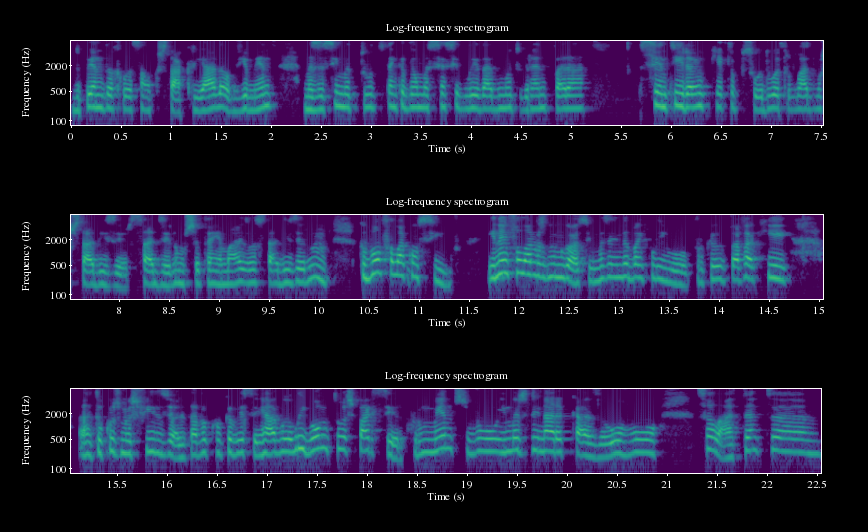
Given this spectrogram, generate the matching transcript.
Depende da relação que está criada, obviamente, mas acima de tudo tem que haver uma sensibilidade muito grande para sentirem o que é que a pessoa do outro lado vos está a dizer. Se está a dizer não me chateia mais ou se está a dizer hum, que bom falar consigo. E nem falámos no negócio, mas ainda bem que ligou, porque eu estava aqui, ah, estou com os meus filhos, olha, estava com a cabeça em água, ligou-me, estou a esparecer. Por momentos vou imaginar a casa, ou vou, sei lá, tanta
